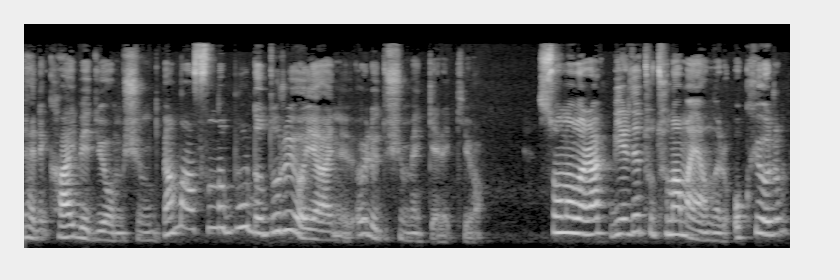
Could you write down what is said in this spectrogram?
Hani kaybediyormuşum gibi ama aslında burada duruyor yani. Öyle düşünmek gerekiyor. Son olarak bir de tutunamayanları okuyorum.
